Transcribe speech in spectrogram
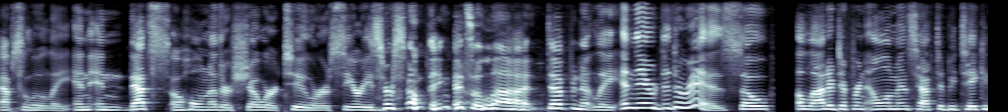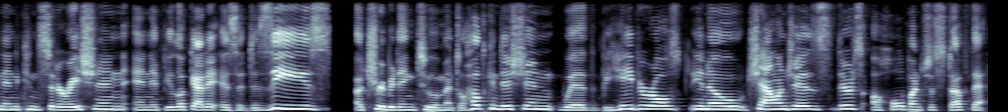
Absolutely. And and that's a whole nother show or two or a series or something. It's a lot, definitely. And there there is. So a lot of different elements have to be taken into consideration. And if you look at it as a disease, attributing to a mental health condition with behavioral, you know, challenges, there's a whole bunch of stuff that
